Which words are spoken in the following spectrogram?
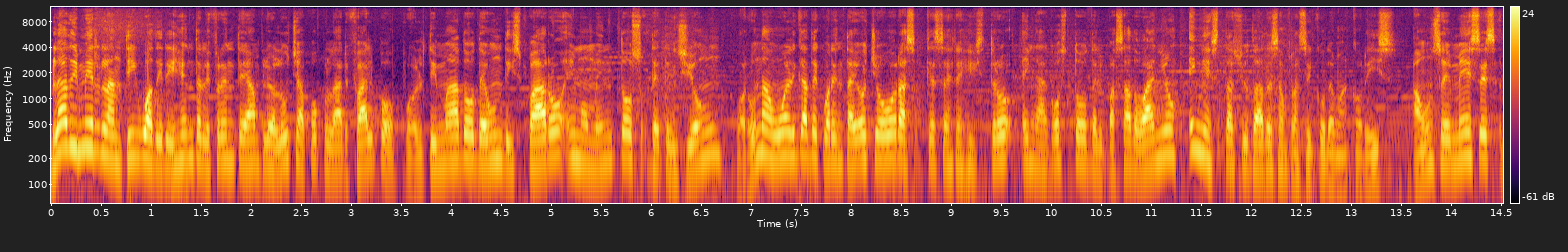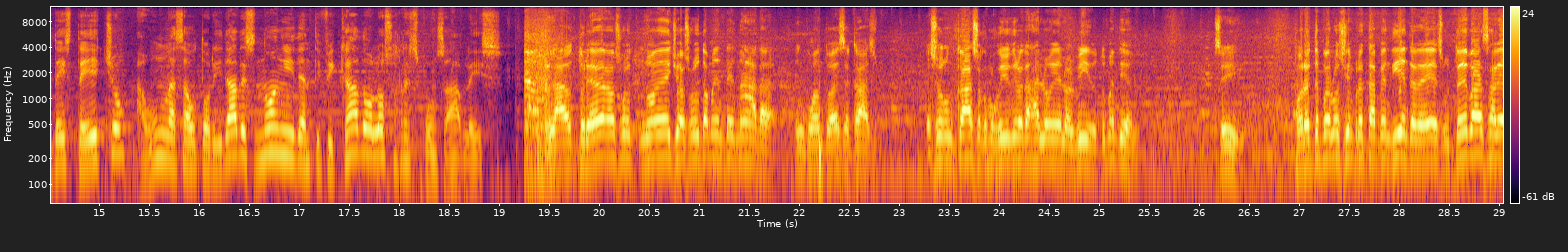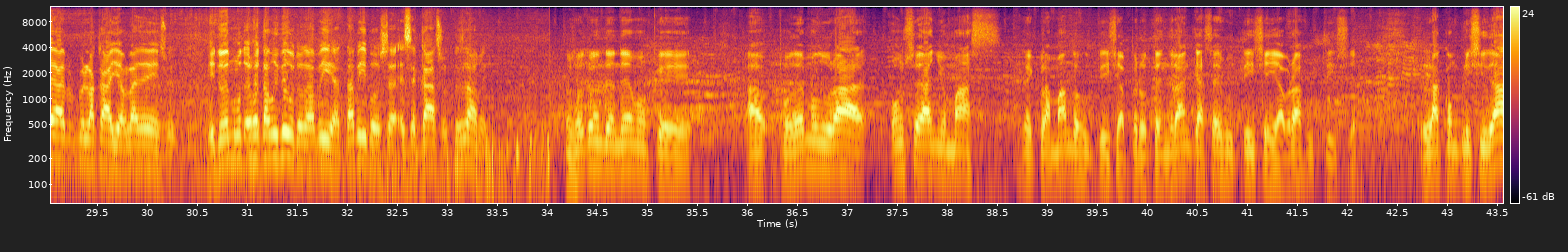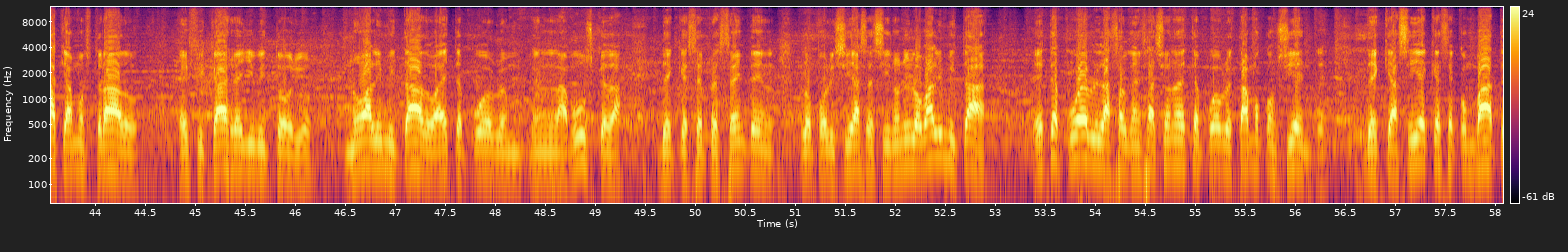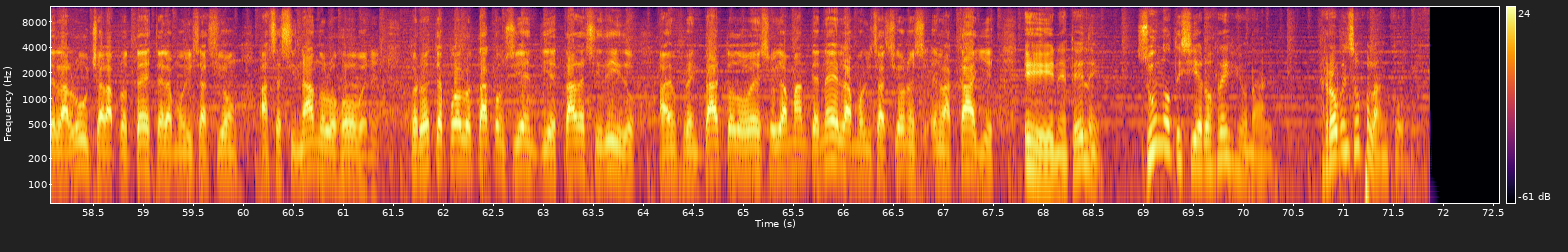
Vladimir, la antigua dirigente del Frente Amplio Lucha Popular Falpo, fue ultimado de un disparo en momentos de tensión por una huelga de 48 horas que se registró en agosto del pasado año en esta ciudad de San Francisco de Macorís. A 11 meses de este hecho, aún las autoridades no han identificado los responsables. Las autoridades no han hecho absolutamente nada en cuanto a ese caso. Eso es un caso como que yo quiero dejarlo en el olvido, ¿tú me entiendes? Sí. Por este pueblo siempre está pendiente de eso. Usted va a salir a la calle a hablar de eso. Y todo el mundo está muy vivo todavía, está vivo ese, caso, usted sabe. Nosotros entendemos que ah, podemos durar 11 años más reclamando justicia, pero tendrán que hacer justicia y habrá justicia. La complicidad que ha mostrado eficaz Reyes Victorio no ha limitado a este pueblo en la búsqueda de que se presenten los policías asesinos, ni lo va a limitar. Este pueblo y las organizaciones de este pueblo estamos conscientes de que así es que se combate la lucha, la protesta y la movilización, asesinando a los jóvenes. Pero este pueblo está consciente y está decidido a enfrentar todo eso y a mantener las movilizaciones en la calle. NTN, su noticiero regional. Robinson Blanco.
